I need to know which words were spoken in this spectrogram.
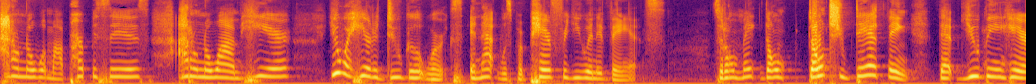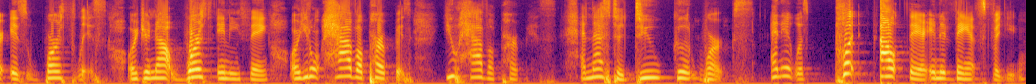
I don't know what my purpose is, I don't know why I'm here, you were here to do good works, and that was prepared for you in advance. So don't make don't don't you dare think that you being here is worthless or you're not worth anything or you don't have a purpose. You have a purpose. And that's to do good works. And it was put out there in advance for you.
